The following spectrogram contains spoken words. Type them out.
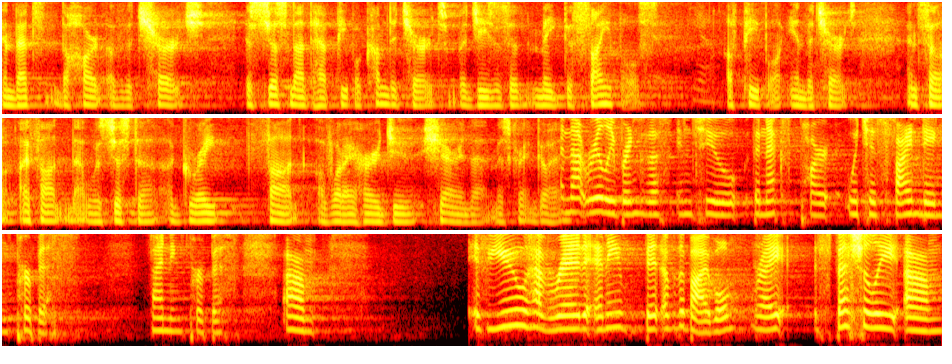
And that's the heart of the church. It's just not to have people come to church, but Jesus said, make disciples yes. of people in the church. And so I thought that was just a, a great thought of what I heard you sharing that. Ms. Creighton, go ahead. And that really brings us into the next part, which is finding purpose. Finding purpose. Um, if you have read any bit of the Bible, right, especially um,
